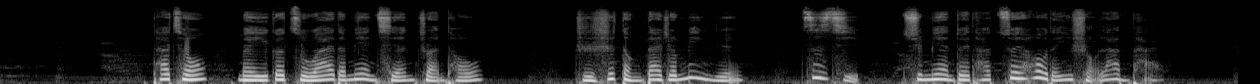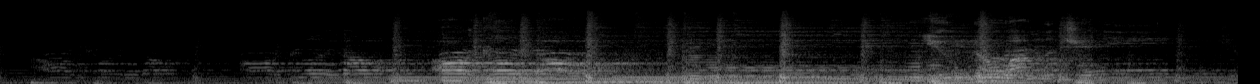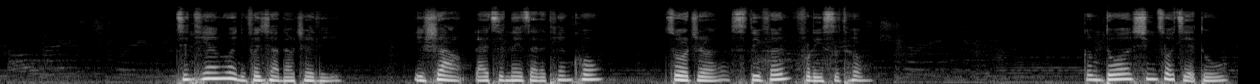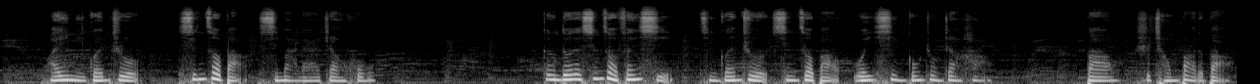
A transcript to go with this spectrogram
他从每一个阻碍的面前转头，只是等待着命运自己。去面对他最后的一手烂牌。今天为你分享到这里，以上来自《内在的天空》，作者斯蒂芬·弗里斯特。更多星座解读，欢迎你关注。星座宝喜马拉雅账户，更多的星座分析，请关注星座宝微信公众账号。宝是城堡的宝，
